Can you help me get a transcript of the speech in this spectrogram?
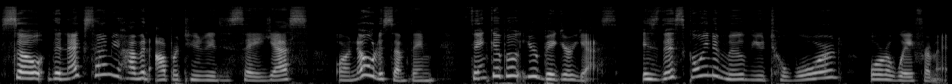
So, the next time you have an opportunity to say yes or no to something, think about your bigger yes. Is this going to move you toward or away from it?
